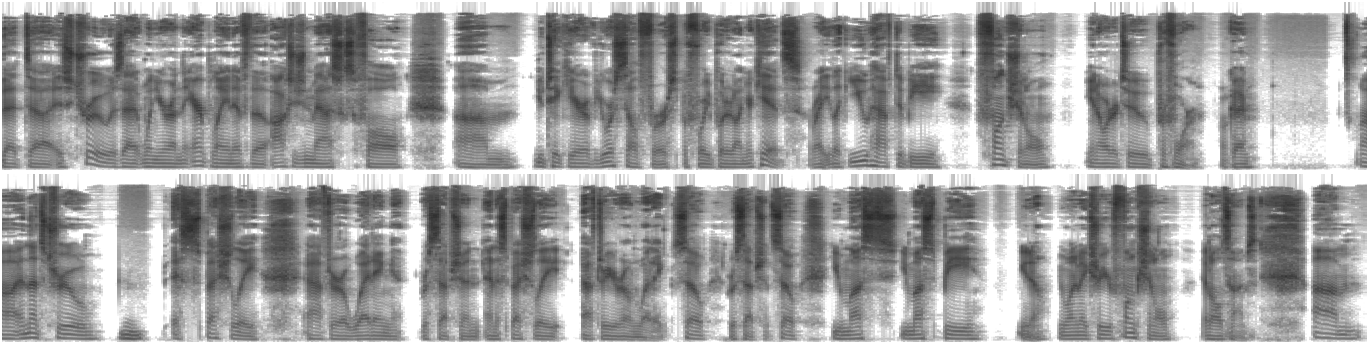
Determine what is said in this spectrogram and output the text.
that uh, is true. Is that when you're on the airplane, if the oxygen masks fall, um, you take care of yourself first before you put it on your kids, right? Like you have to be functional in order to perform. Okay, uh, and that's true especially after a wedding reception and especially after your own wedding so reception so you must you must be you know, you want to make sure you're functional at all times. Um,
